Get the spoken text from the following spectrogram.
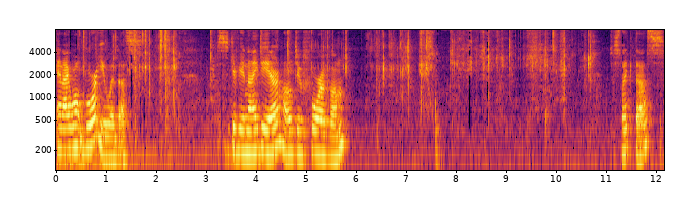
And I won't bore you with this. Just to give you an idea, I'll do four of them. like this.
